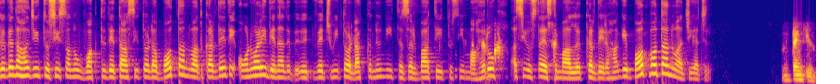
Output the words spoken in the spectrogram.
ਗਗਨ ਜੀ ਤੁਸੀਂ ਸਾਨੂੰ ਵਕਤ ਦਿੱਤਾ ਅਸੀਂ ਤੁਹਾਡਾ ਬਹੁਤ ਧੰਨਵਾਦ ਕਰਦੇ ਤੇ ਆਉਣ ਵਾਲੇ ਦਿਨਾਂ ਦੇ ਵਿੱਚ ਵੀ ਤੁਹਾਡਾ ਕਾਨੂੰਨੀ ਤਜਰਬਾਤੀ ਤੁਸੀਂ ਮਾਹਿਰ ਹੋ ਅਸੀਂ ਉਸ ਦਾ ਇਸਤੇਮਾਲ ਕਰਦੇ ਰਹਾਂਗੇ। ਬਹੁਤ ਬਹੁਤ ਧੰਨਵਾਦ ਜੀ ਅੱਜ। ਥੈਂਕ ਯੂ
